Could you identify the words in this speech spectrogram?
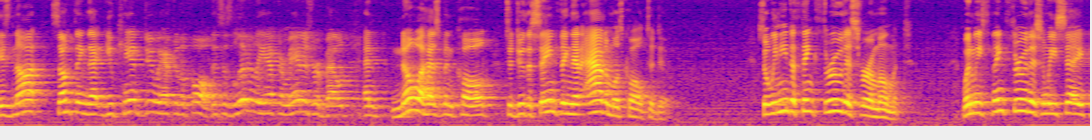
is not something that you can't do after the fall. This is literally after man has rebelled, and Noah has been called to do the same thing that Adam was called to do. So we need to think through this for a moment. When we think through this and we say,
